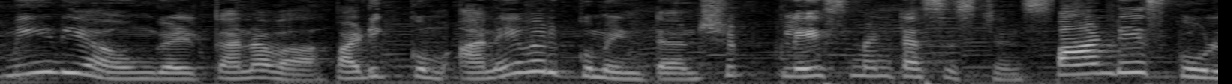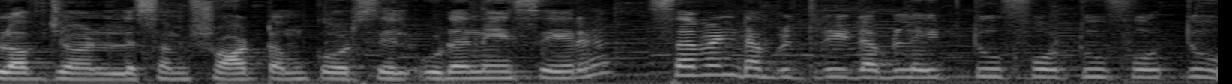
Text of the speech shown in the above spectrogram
மீடியா உங்கள் கனவா? படிக்கும் அனைவருக்கும் internship placement assistance Pandey school of journalism short term கோர்ஸில் உடனே சேர seven double three double eight two four two four two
